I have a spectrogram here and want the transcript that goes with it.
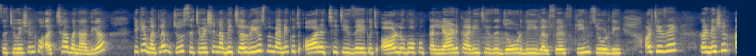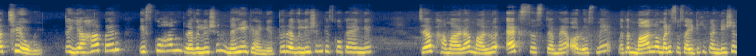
सिचुएशन को अच्छा बना दिया ठीक है मतलब जो सिचुएशन अभी चल रही है, उसमें मैंने कुछ और अच्छी चीज़ें, कुछ और लोगों को कल्याणकारी चीज़ें जोड़ दी वेलफेयर स्कीम्स जोड़ दी और चीज़ें कंडीशन अच्छी हो गई। तो यहाँ पर इसको हम रेवोल्यूशन नहीं कहेंगे। तो रेवोल्यूशन किसको कहेंगे? जब हमारा मान लो एक्स सिस्टम है और उसमें मतलब मान लो हमारी सोसाइटी की कंडीशन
